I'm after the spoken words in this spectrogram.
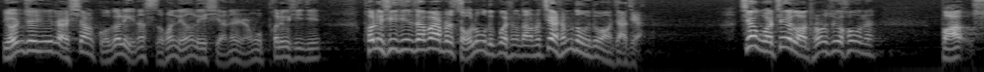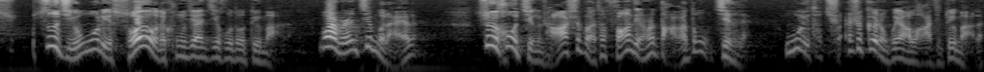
有人就有点像果戈里那《死魂灵》里写那人物泼留西金。波留西金在外边走路的过程当中，见什么东西都往家捡，结果这个老头最后呢，把自己屋里所有的空间几乎都堆满了，外边人进不来了。最后警察是把他房顶上打个洞进来，屋里头全是各种各样垃圾堆满了，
